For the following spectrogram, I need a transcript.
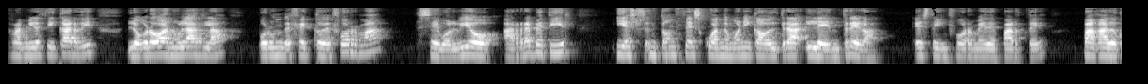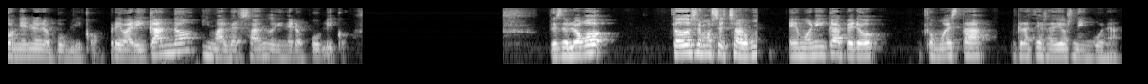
Ramírez Icardi logró anularla por un defecto de forma, se volvió a repetir y es entonces cuando Mónica Oltra le entrega este informe de parte pagado con dinero público, prevaricando y malversando dinero público. Desde luego, todos hemos hecho algún, eh, Mónica, pero como esta, gracias a Dios, ninguna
